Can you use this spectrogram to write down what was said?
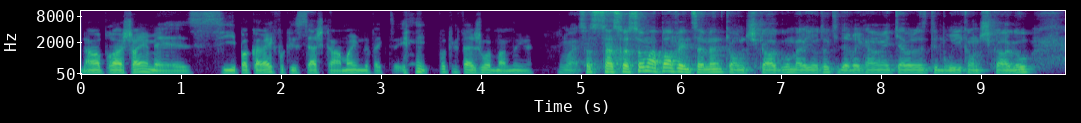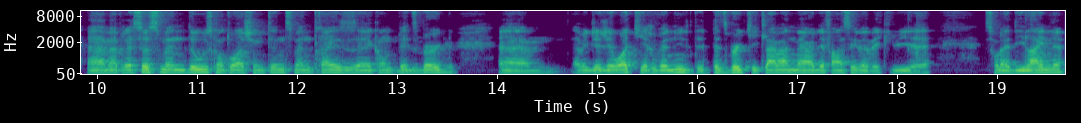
l'an prochain, mais s'il n'est pas correct, il faut qu'il sache quand même. il faut qu'il le fasse jouer à un moment donné. Ouais, ça, ne sera sûrement pas en fin de semaine contre Chicago. Mariota qui devrait quand même être capable de se débrouiller contre Chicago. Euh, mais après ça, semaine 12 contre Washington, semaine 13 euh, contre Pittsburgh. Avec JJ Watt qui est revenu de Pittsburgh, qui est clairement de meilleure défensive avec lui sur la D-line.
